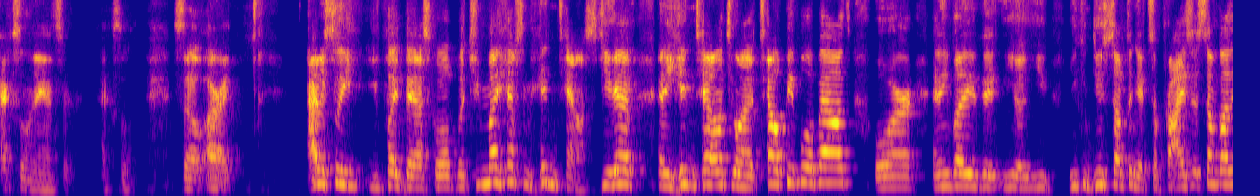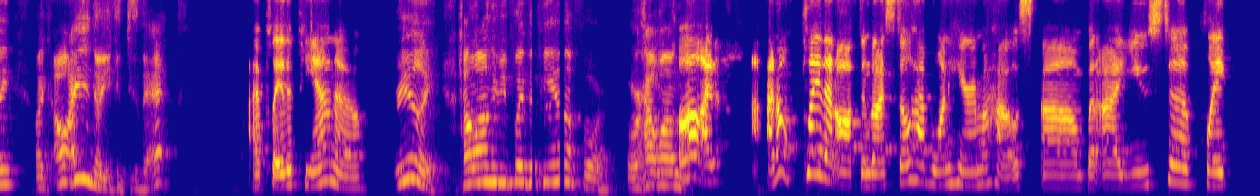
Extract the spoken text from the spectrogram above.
Excellent answer. Excellent. So all right obviously you played basketball, but you might have some hidden talents. Do you have any hidden talents you want to tell people about, or anybody that you know you you can do something that surprises somebody? Like, oh, I didn't know you could do that. I play the piano. Really? How long have you played the piano for, or how long? Well, I. I don't play that often, but I still have one here in my house. Um, but I used to play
